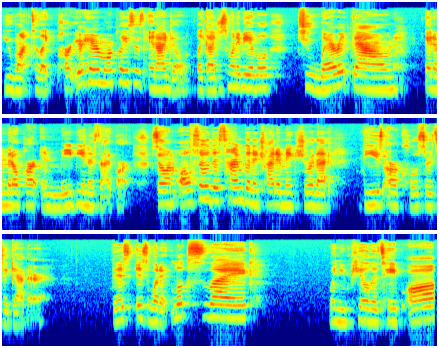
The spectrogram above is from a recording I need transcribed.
you want to like part your hair more places and I don't. Like I just want to be able to wear it down in a middle part and maybe in a side part. So I'm also this time going to try to make sure that these are closer together. This is what it looks like when you peel the tape off.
